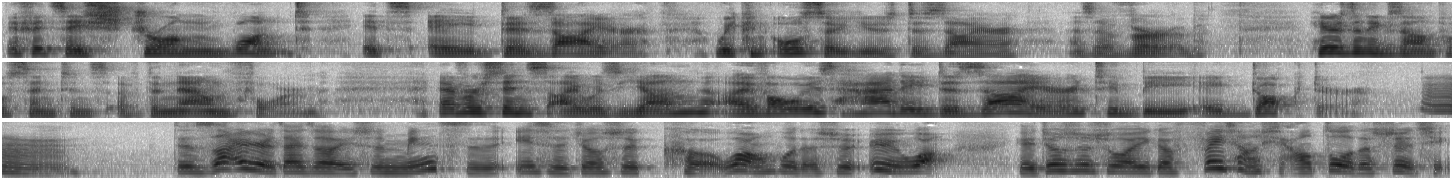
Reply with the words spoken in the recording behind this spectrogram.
If it's a strong want, it's a desire. We can also use desire as a verb. Here's an example sentence of the noun form. Ever since I was young, I've always had a desire to be a doctor. Desire 在这里是名词，意思就是渴望或者是欲望，也就是说一个非常想要做的事情，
